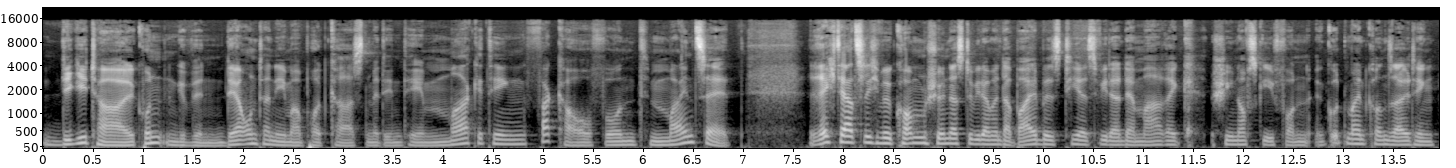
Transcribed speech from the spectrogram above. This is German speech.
Digital Kundengewinn, der Unternehmer-Podcast mit den Themen Marketing, Verkauf und Mindset. Recht herzlich willkommen, schön, dass du wieder mit dabei bist. Hier ist wieder der Marek Schinowski von Goodmind Consulting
